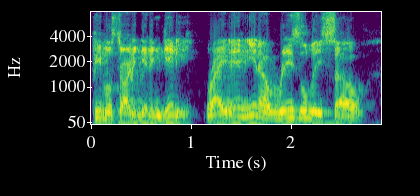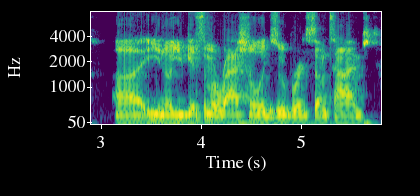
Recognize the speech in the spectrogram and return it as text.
people started getting giddy, right? And you know, reasonably so. Uh, you know, you get some irrational exuberance sometimes.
